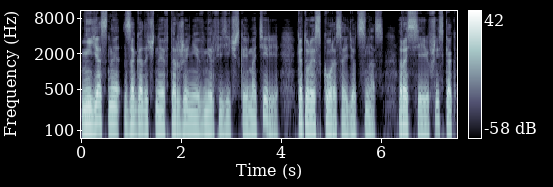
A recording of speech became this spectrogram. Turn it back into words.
неясное загадочное вторжение в мир физической материи, которое скоро сойдет с нас, рассеявшись как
